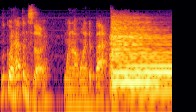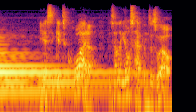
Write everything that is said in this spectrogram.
Look what happens though when I wind it back. Yes, it gets quieter, but something else happens as well.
